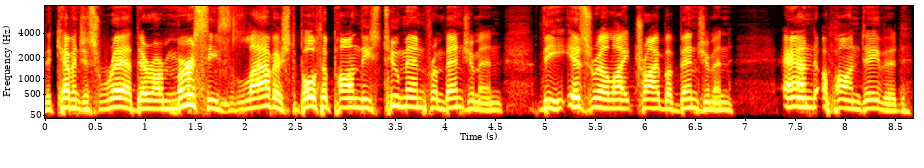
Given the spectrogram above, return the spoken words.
that Kevin just read, there are mercies lavished both upon these two men from Benjamin, the Israelite tribe of Benjamin, and upon David.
